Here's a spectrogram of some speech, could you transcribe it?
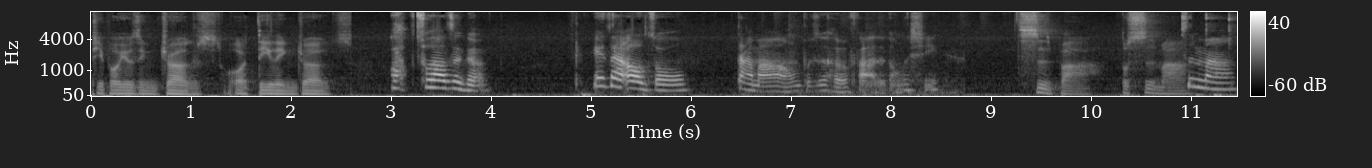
people using drugs or dealing drugs。哦，说到这个，因为在澳洲，大麻好像不是合法的东西。是吧？不是吗？是吗？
